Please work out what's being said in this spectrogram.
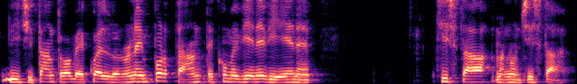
Dici tanto vabbè, quello non è importante, come viene viene, ci sta, ma non ci sta.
